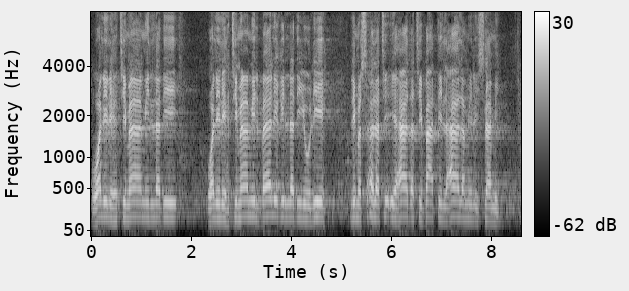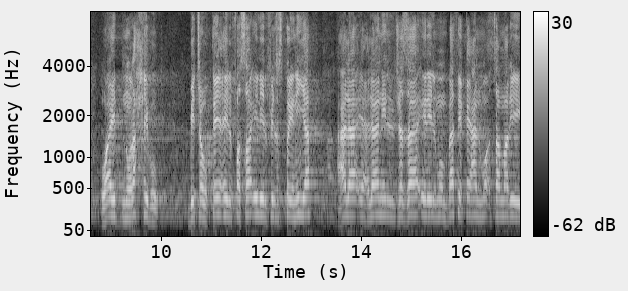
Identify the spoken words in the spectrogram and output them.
وللاهتمام الذي وللاهتمام البالغ الذي يليه لمسألة إعادة بعث العالم الإسلامي. وإذ نرحب بتوقيع الفصائل الفلسطينية على إعلان الجزائر المنبثق عن مؤتمر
